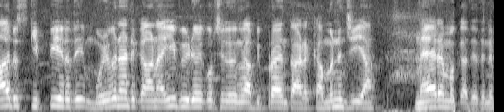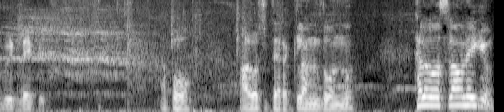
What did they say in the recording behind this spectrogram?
ആരും സ്കിപ്പ് ചെയ്യരുത്. മുഴുവനായിട്ട് കാണാൻ ഈ വീഡിയോയെക്കുറിച്ച് നിങ്ങൾ അഭിപ്രായം താഴെ കമന്റും ചെയ്യാം. നേരെ നമുക്ക് അദ്ദേഹത്തിന്റെ വീട്ടിലേക്ക്. അപ്പോൾ ആൾ കുറച്ച് തിരക്കിലാണെന്ന് തോന്നുന്നു. ഹലോ അസ്സാം വലൈക്കും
